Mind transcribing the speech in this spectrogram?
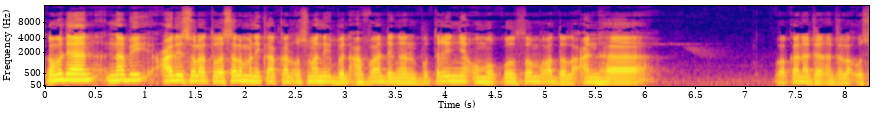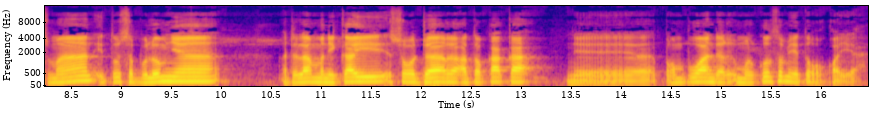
Kemudian Nabi Ali Shallallahu Wasallam menikahkan Utsman ibn Affan dengan putrinya Ummu Kulthum radhiallahu anha. Wakana dan adalah Utsman itu sebelumnya adalah menikahi saudara atau kakak ya, perempuan dari Ummul Kulthum yaitu Ruqayyah.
